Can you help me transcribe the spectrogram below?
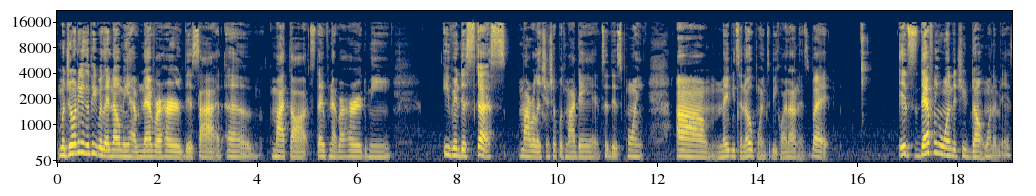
Majority of the people that know me have never heard this side of my thoughts. They've never heard me even discuss my relationship with my dad to this point um maybe to no point to be quite honest but it's definitely one that you don't want to miss.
